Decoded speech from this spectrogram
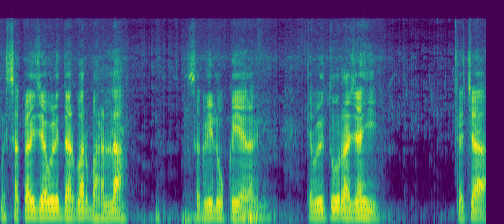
मग सकाळी ज्यावेळी दरबार भरला सगळी लोकं यायला लागली. त्यावेळी तो राजाही त्याच्या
